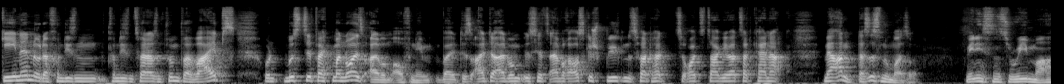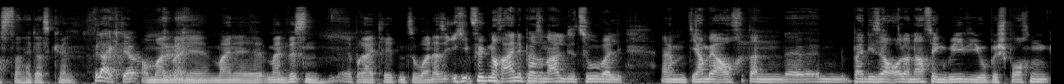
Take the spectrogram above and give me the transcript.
Genen oder von diesen, von diesen 2005er Vibes und müsste vielleicht mal ein neues Album aufnehmen, weil das alte Album ist jetzt einfach ausgespielt und es hört halt, heutzutage hört es halt keiner mehr an. Das ist nun mal so. Wenigstens remastern hätte das können. Vielleicht, ja. Um mal meine, meine, mein Wissen äh, breitreten zu wollen. Also ich füge noch eine Personalie dazu, weil ähm, die haben wir auch dann äh, bei dieser All or Nothing Review besprochen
